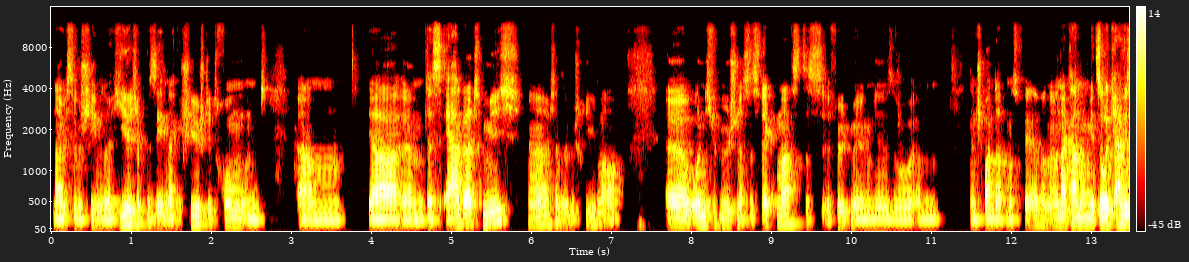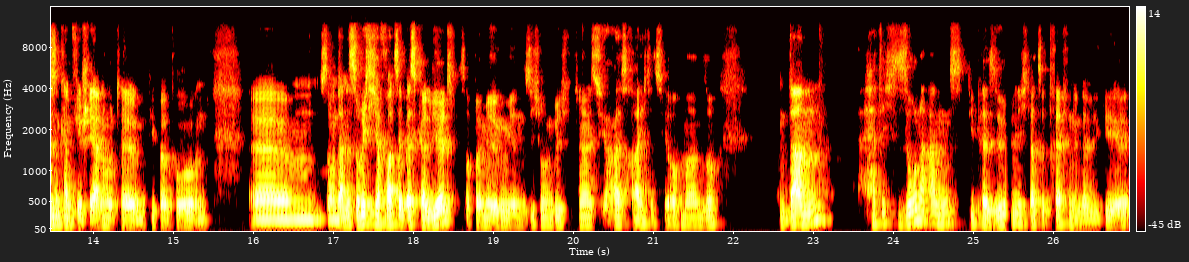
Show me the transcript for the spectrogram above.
dann habe ich so geschrieben, so hier, ich habe gesehen, dein Geschirr steht rum und ähm, ja, ähm, das ärgert mich, ja, habe ich dann so geschrieben auch. Äh, und ich würde mir wünschen, dass du es wegmachst. Das erfüllt mir irgendwie so ähm, eine entspannte Atmosphäre. Ne? Und dann kam irgendwie zurück, ja, wir sind kein Vier-Sterne-Hotel und pipapo und ähm, so. Und dann ist so richtig auf WhatsApp eskaliert. Ist auch bei mir irgendwie eine Sicherung durchgeknallt. Ja, es reicht jetzt hier auch mal und so. Und dann hatte ich so eine Angst, die persönlich da zu treffen in der WG,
